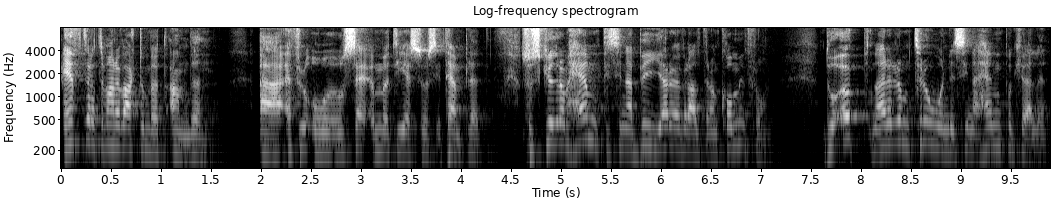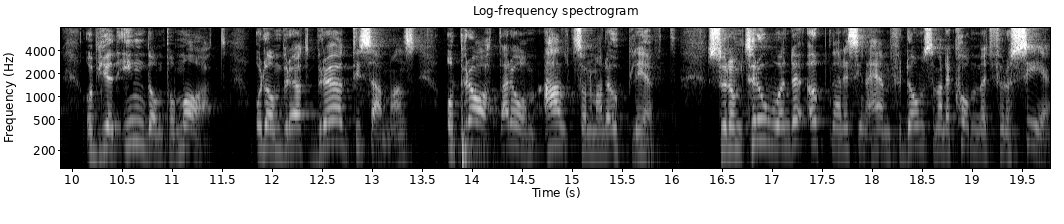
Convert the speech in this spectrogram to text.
Efter att de hade varit och mött anden Eh, och, mötte Jesus i templet, så skulle de hem till sina byar överallt där de kom ifrån. Då öppnade de troende sina hem på kvällen och bjöd in dem på mat. Och de bröt bröd tillsammans och pratade om allt som de hade upplevt. Så de troende öppnade sina hem för dem som hade kommit för att se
